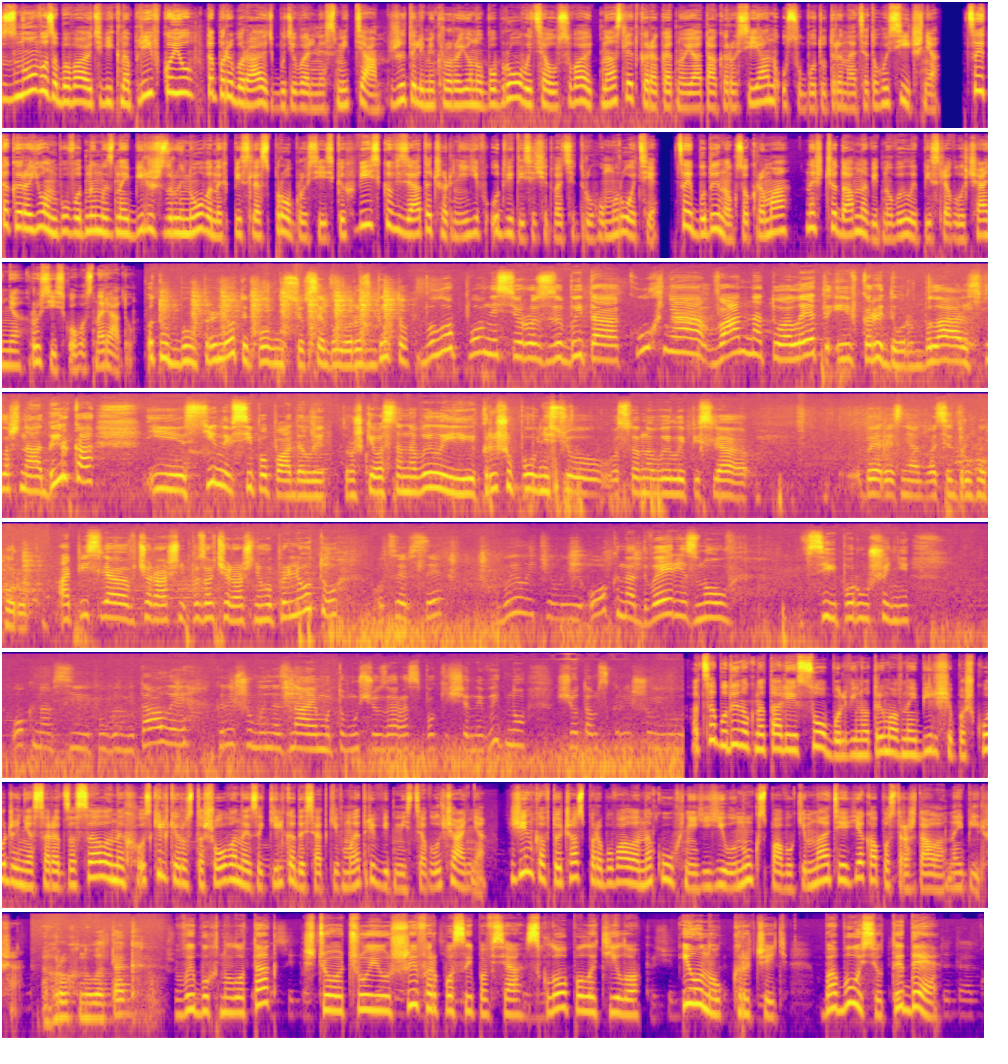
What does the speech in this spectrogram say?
Знову забивають вікна плівкою та перебирають будівельне сміття. Жителі мікрорайону Бобровиця усувають наслідки ракетної атаки росіян у суботу, 13 січня. Цей такий район був одним із найбільш зруйнованих після спроб російських військ взяти Чернігів у 2022 році. Цей будинок, зокрема, нещодавно відновили після влучання російського снаряду. Отут був прильот і повністю все було розбито. Було повністю розбита кухня, ванна, туалет і в коридор. Була сплошна дирка, і стіни всі попадали. Трошки встановили і кришу повністю встановили після березня 22-го року. А після вчорашнього позавчорашнього прильоту оце все вилетіли окна, двері знов всі порушені. Окна всі повилітали, кришу ми не знаємо, тому що зараз поки ще не видно, що там з кришею. А це будинок Наталії Соболь. Він отримав найбільші пошкодження серед заселених, оскільки розташований за кілька десятків метрів від місця влучання. Жінка в той час перебувала на кухні. Її онук спав у кімнаті, яка постраждала найбільше. Грохнуло так. Вибухнуло так, що чую, шифер посипався, скло полетіло, і онук кричить: Бабусю, ти де?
